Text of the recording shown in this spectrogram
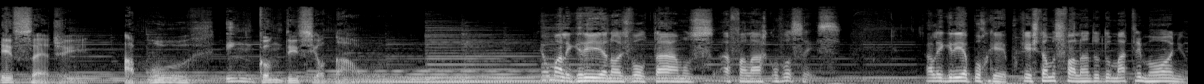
Excede, amor incondicional. É uma alegria nós voltarmos a falar com vocês. Alegria por quê? Porque estamos falando do matrimônio,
